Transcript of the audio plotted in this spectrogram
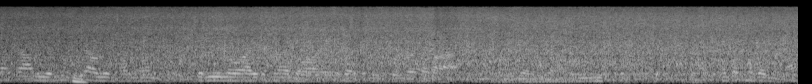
อาจารย์เห็นลูกแก้วลงพันนั้นจะมีรอยก็ใช่รอยก็คือเป็นรัฐบาลเขาต้องมาเป็นอย่างนั้น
